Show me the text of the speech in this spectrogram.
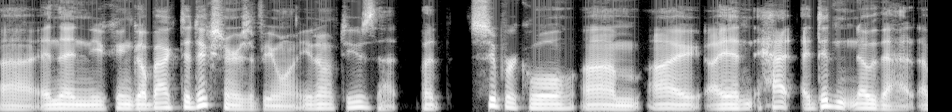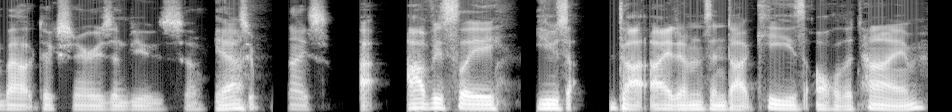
uh, and then you can go back to dictionaries if you want. You don't have to use that, but super cool. Um, I I had, had I didn't know that about dictionaries and views, so yeah, super nice. I obviously use dot items and dot keys all the time.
